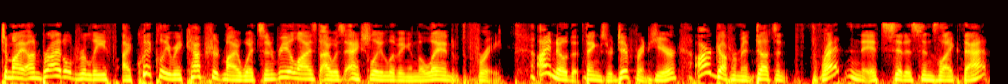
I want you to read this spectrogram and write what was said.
To my unbridled relief, I quickly recaptured my wits and realized I was actually living in the land of the free. I know that things are different here. Our government doesn't threaten its citizens like that.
